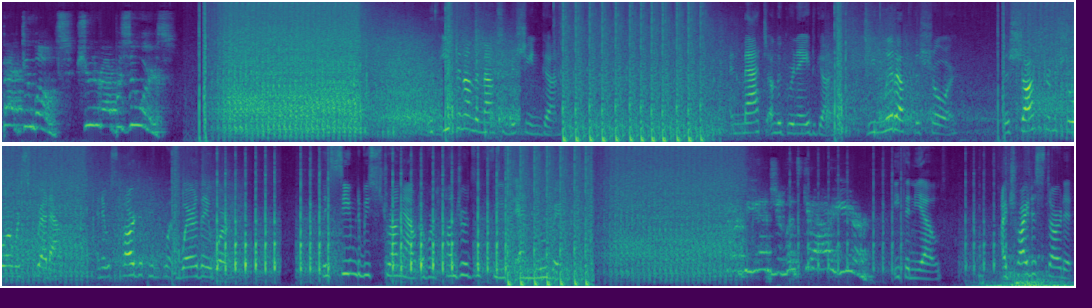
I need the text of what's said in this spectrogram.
Back two boats, shoot at our pursuers! with Ethan on the mounted machine gun and Matt on the grenade gun. We lit up the shore. The shots from shore were spread out, and it was hard to pinpoint where they were. They seemed to be strung out over hundreds of feet and moving. Start the engine, let's get out of here! Ethan yelled. I tried to start it,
